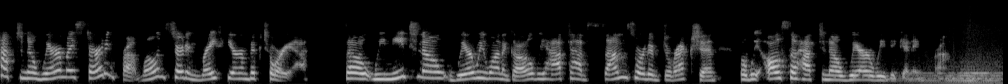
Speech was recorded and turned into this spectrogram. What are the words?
have to know where am I starting from? Well, I'm starting right here in Victoria. So we need to know where we want to go. We have to have some sort of direction, but we also have to know where are we beginning from.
